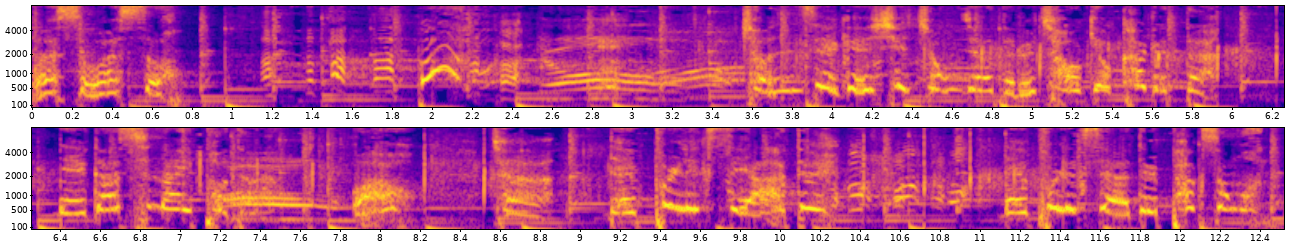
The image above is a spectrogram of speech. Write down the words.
왔어, 왔어. 전 세계 시청자들을 저격하겠다. 내가 sniper다. Wow. 자, 넷플릭스의 아들. 넷플릭스의 아들 박성훈. 좋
